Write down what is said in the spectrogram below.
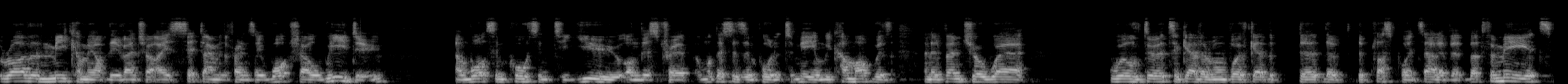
rather than me coming up with the adventure, I sit down with a friend and say, "What shall we do?" and what's important to you on this trip? And what this is important to me? And we come up with an adventure where we'll do it together and we'll both get the, the, the, the plus points out of it. But for me it's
